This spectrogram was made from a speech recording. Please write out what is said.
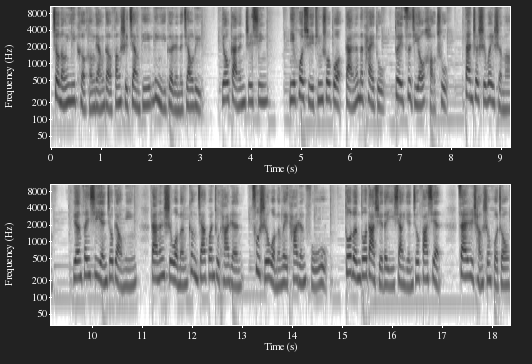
就能以可衡量的方式降低另一个人的焦虑。有感恩之心，你或许听说过感恩的态度对自己有好处，但这是为什么？原分析研究表明。感恩使我们更加关注他人，促使我们为他人服务。多伦多大学的一项研究发现，在日常生活中，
